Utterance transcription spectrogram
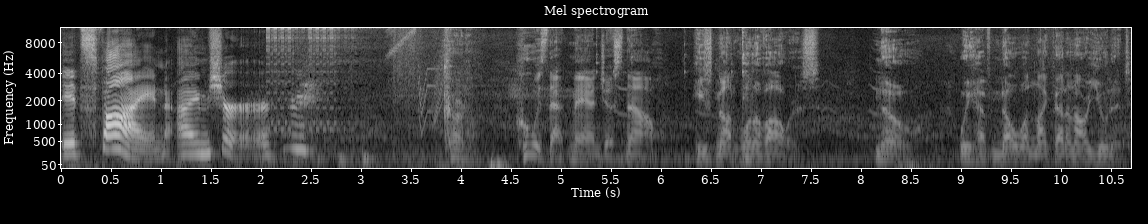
It's fine, I'm sure. Colonel, who was that man just now? He's not one of ours. No, we have no one like that in our unit.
